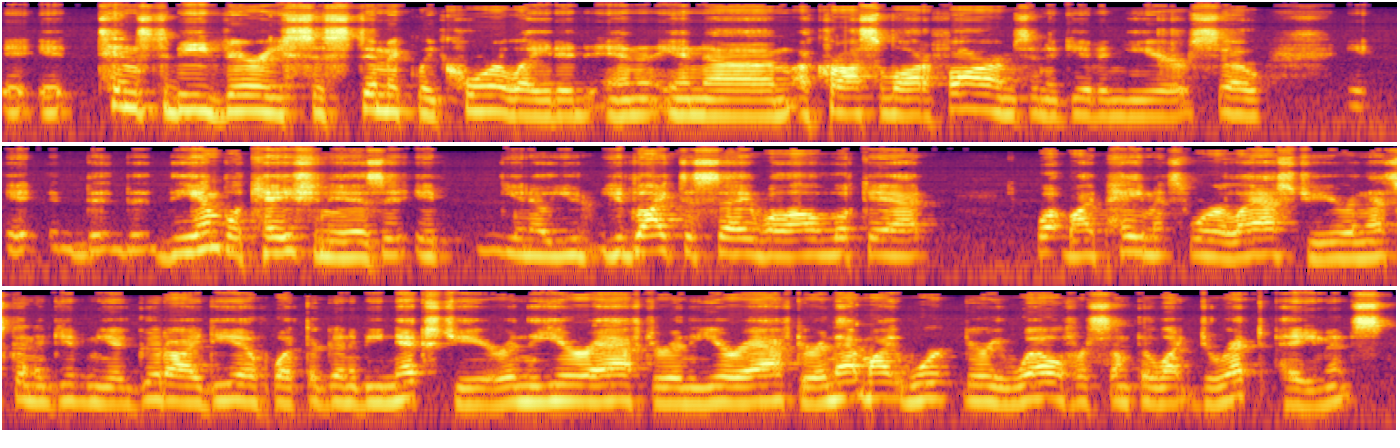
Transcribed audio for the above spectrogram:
it, it tends to be very systemically correlated in, in um, across a lot of farms in a given year. So, it, it, the, the implication is, it, you know, you, you'd like to say, well, I'll look at what my payments were last year, and that's going to give me a good idea of what they're going to be next year, and the year after, and the year after, and that might work very well for something like direct payments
